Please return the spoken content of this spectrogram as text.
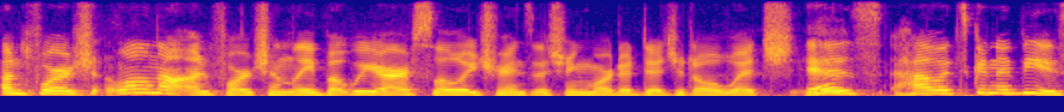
unfortunately, well, not unfortunately, but we are slowly transitioning more to digital, which Yeah. is how it's going to be. Yep.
